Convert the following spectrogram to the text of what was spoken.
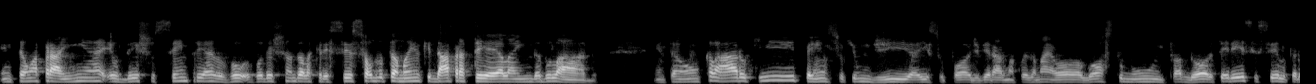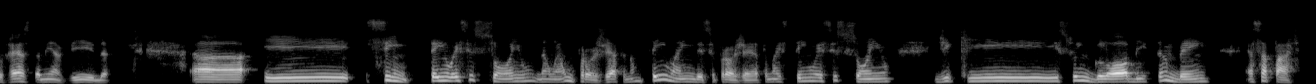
Então, a prainha, eu deixo sempre, eu vou, vou deixando ela crescer só do tamanho que dá para ter ela ainda do lado. Então, claro que penso que um dia isso pode virar uma coisa maior. Gosto muito, adoro, ter esse selo pelo resto da minha vida. Uh, e sim, tenho esse sonho, não é um projeto, não tenho ainda esse projeto, mas tenho esse sonho de que isso englobe também essa parte.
